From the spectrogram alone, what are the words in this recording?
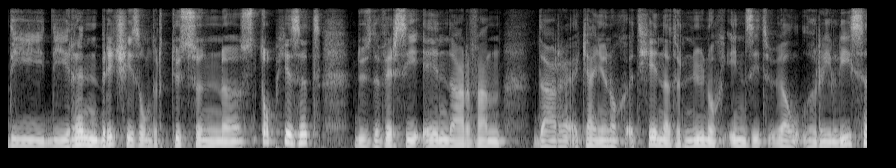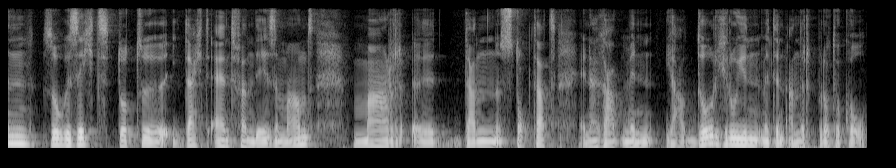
die, die REN-bridge is ondertussen stopgezet, dus de versie 1 daarvan, daar kan je nog hetgeen dat er nu nog in zit wel releasen, zogezegd, tot, ik dacht, eind van deze maand. Maar dan stopt dat en dan gaat men ja, doorgroeien met een ander protocol.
